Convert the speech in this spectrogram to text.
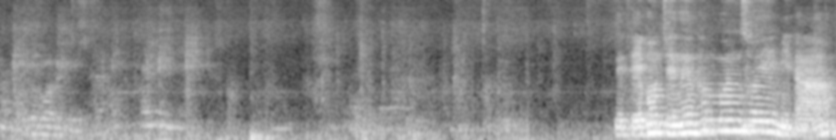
아, 그거는 있어요. 네, 네 번째는 한문서예입니다.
